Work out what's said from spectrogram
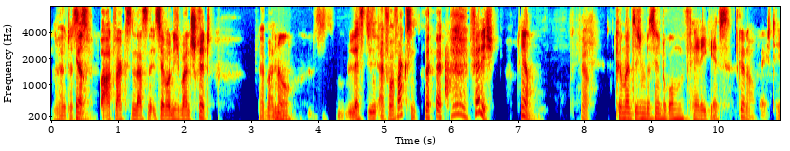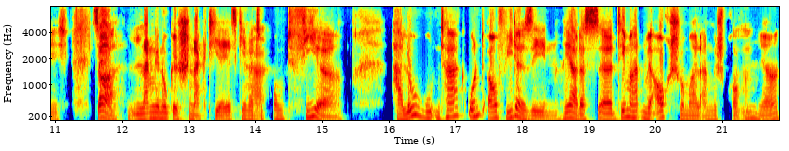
Ne? Das Ja. ist Bart wachsen lassen ist ja noch nicht mal ein Schritt. Man Genau. lässt ihn einfach wachsen. Fertig. Ja. Ja. Kümmert sich ein bisschen drum, fertig ist. Genau. Richtig. So, lang genug geschnackt hier. Jetzt gehen wir Ja. zu Punkt 4. Hallo, guten Tag und auf Wiedersehen. Ja, das äh, Thema hatten wir auch schon mal angesprochen, Mhm. ja,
